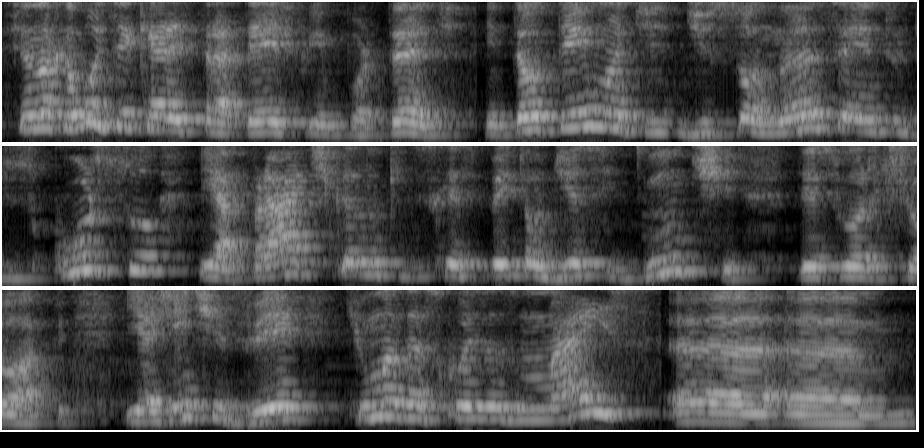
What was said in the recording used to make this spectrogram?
você não acabou de dizer que era estratégico e importante? Então tem uma dissonância entre o discurso e a prática no que diz respeito ao dia seguinte desse workshop. E a gente vê que uma das coisas mais uh, uh,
